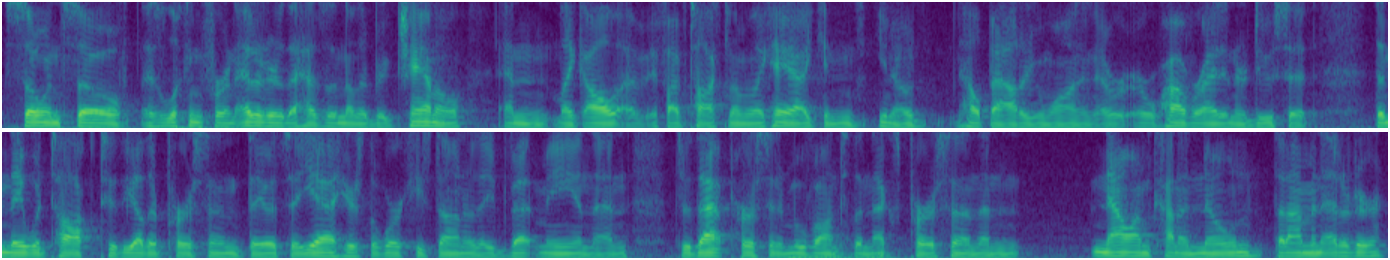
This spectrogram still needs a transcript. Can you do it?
so and so is looking for an editor that has another big channel, and like I'll if I've talked to them like hey I can you know help out or you want and, or, or however I'd introduce it. Then they would talk to the other person. They would say, "Yeah, here's the work he's done," or they'd vet me, and then through that person, it'd move on to the next person, and then now I'm kind of known that I'm an editor.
